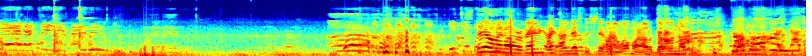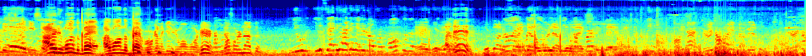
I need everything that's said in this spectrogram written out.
Yeah, that's it here, baby. It's Still went over, baby. I, I missed the shit. Hold on, one more. I would double or nothing. Double Double or or nothing. I already won the bet. I won the bet, but we're gonna give you one more. Here, double or nothing. You you said you had to hit it over both of the Hey, fences. I did. We're about to No, find wait, out in where that between ball the first, actually landed. in between. Okay, here we It's go. right in the middle. Here we go.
